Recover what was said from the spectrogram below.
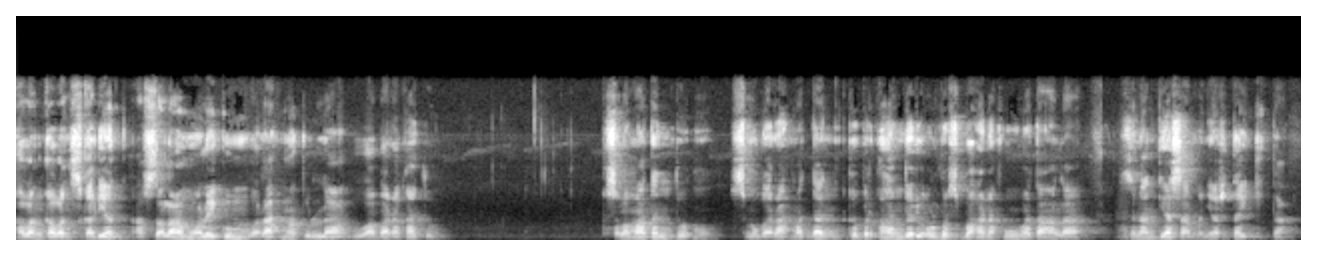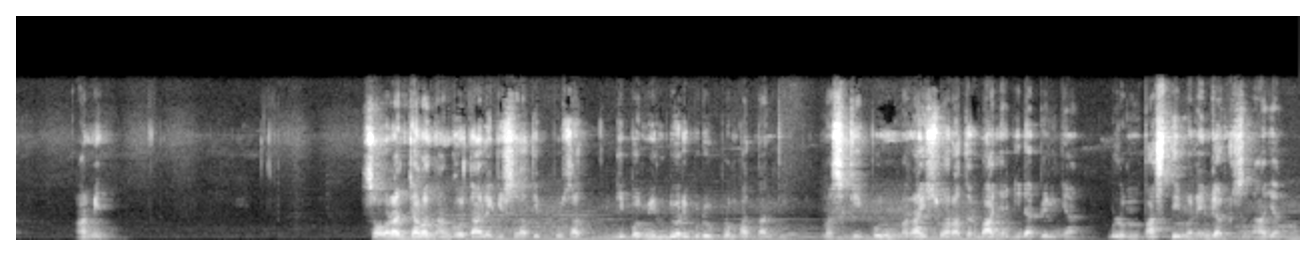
Kawan-kawan sekalian, Assalamualaikum warahmatullahi wabarakatuh. Keselamatan untukmu. Semoga rahmat dan keberkahan dari Allah Subhanahu wa taala senantiasa menyertai kita. Amin. Seorang calon anggota legislatif pusat di pemilu 2024 nanti, meskipun meraih suara terbanyak di dapilnya, belum pasti meninggal ke Senayan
